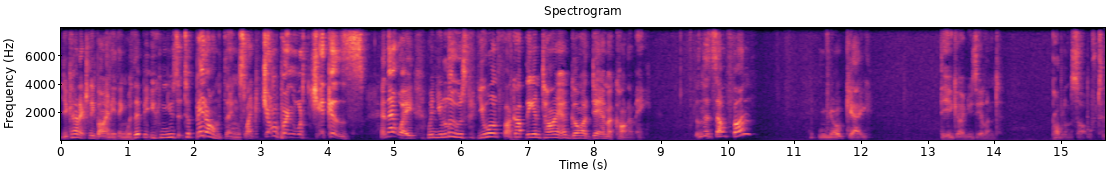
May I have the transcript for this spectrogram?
you can't actually buy anything with it, but you can use it to bet on things like jumping or checkers. And that way, when you lose, you won't fuck up the entire goddamn economy. Doesn't that sound fun? Okay. There you go, New Zealand. Problem solved.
